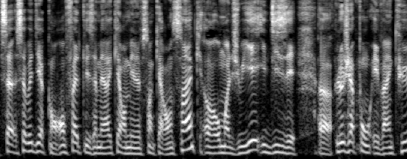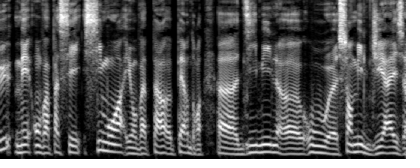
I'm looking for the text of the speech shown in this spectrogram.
ça. ça. veut dire qu'en fait, les Américains, en 1945, au mois de juillet, ils disaient euh, le Japon est vaincu, mais on va passer six mois et on va perdre euh, 10 000 euh, ou 100 000 GIs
